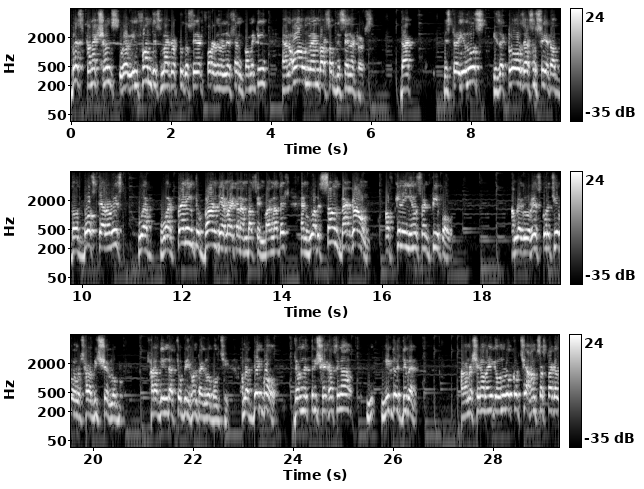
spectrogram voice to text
best connections. We have informed this matter to the Senate Foreign Relations Committee and all members of the senators that Mr. Yunus is a close associate of tho- those terrorists who have, who are planning to burn the American embassy in Bangladesh and who have a sound background of killing innocent people. আমরা এগুলো রেস করেছি এবং আমরা সারা বিশ্বে এগুলো, সারা দিন রাত চব্বিশ ঘণ্টা এগুলো বলছি। আমরা দেখব জননেত্রী শেখ হাসিনা নির্দেশ দিবেন। আর আমরা সেনাবাহিনীকে অনুরোধ করছি আনসার স্ট্রাগল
